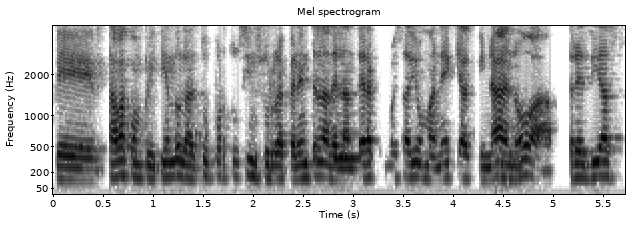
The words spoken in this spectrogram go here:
Que estaba compitiendo la tú por tú sin su referente en la delantera como es Sadio Mané, que al final, ¿no? A tres días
